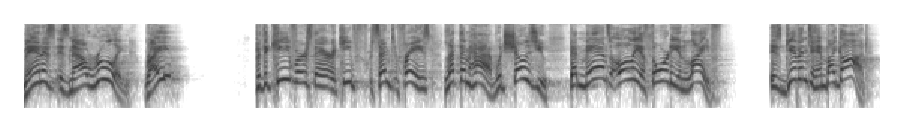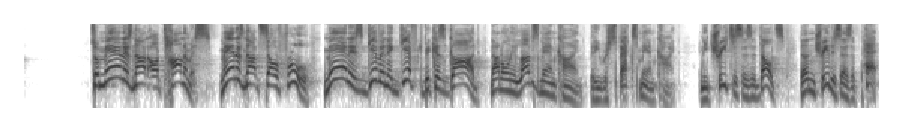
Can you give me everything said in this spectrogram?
Man is, is now ruling, right? But the key verse there, a key phrase, let them have, which shows you that man's only authority in life is given to him by God. So man is not autonomous. Man is not self rule. Man is given a gift because God not only loves mankind, but he respects mankind. And he treats us as adults, doesn't treat us as a pet.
